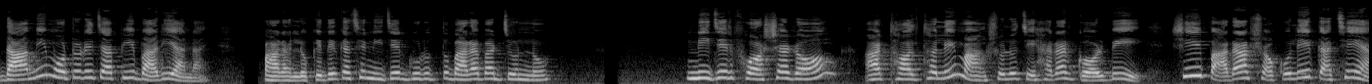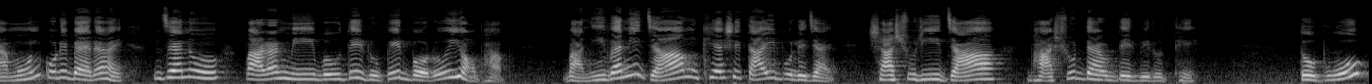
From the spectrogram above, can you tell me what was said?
দামি মোটরে চাপিয়ে বাড়ি আনায়। পাড়ার লোকেদের কাছে নিজের গুরুত্ব বাড়াবার জন্য নিজের ফর্সা রং আর থলথলে মাংসলো চেহারার গর্বে। সে পাড়ার সকলের কাছে এমন করে বেড়ায় যেন পাড়ার মেয়ে বউদের রূপের বড়ই অভাব। বানিয়ে বানিয়ে যা মুখে আসে তাই বলে যায়, শাশুড়ি যা ভাসুর দেওরদের বিরুদ্ধে। তবুও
